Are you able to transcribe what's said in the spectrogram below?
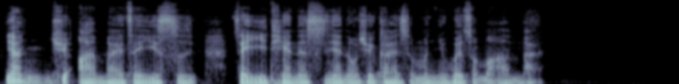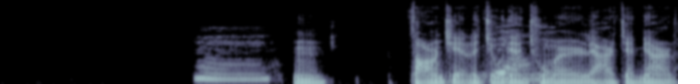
让你去安排这一时这一天的时间都去干什么？你会怎么安排？嗯嗯，早上起来九点出门，俩人见面了，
